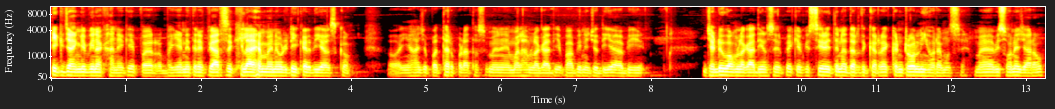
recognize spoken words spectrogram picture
टिक जाएँगे बिना खाने के, पर भैया ने इतने प्यार से खिलाया मैंने उल्टी कर दिया उसको। और यहाँ जो पत्थर पड़ा था, उसमें मैंने मलहम लगा दिया भाभी ने जो दिया, अभी झंडू बम लगा दिया सिर पे, क्योंकि सिर इतना दर्द कर रहा है कंट्रोल नहीं हो रहा है मुझसे। मैं अभी सोने जा रहा हूँ।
